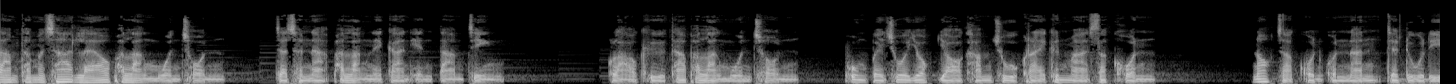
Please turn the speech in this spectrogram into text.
ตามธรรมชาติแล้วพลังมวลชน จะชนะพลังในการเห็นตามจริง กล่าวคือถ้าพลังมวลชน พุ่งไปช่วยยกยอค้ำชูใครขึ้นมาสักคน นอกจากคนคนนั้นจะดูดี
